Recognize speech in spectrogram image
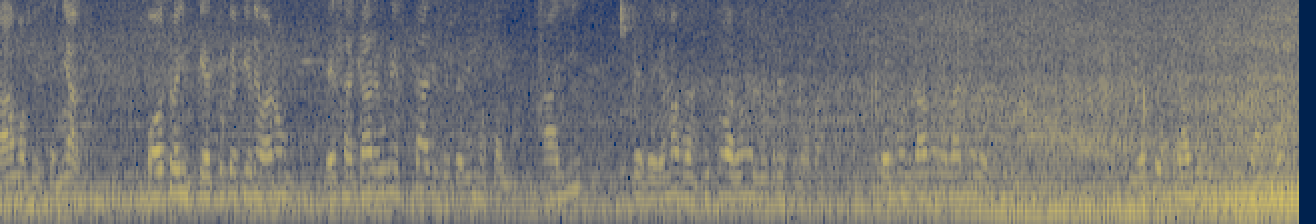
Estábamos sin señal. Otra inquietud que tiene Varón es sacar un estadio que tenemos ahí. Allí, que se llama Francisco Varón, el nombre de su papá. Fue montado en el año 2000. Y este estadio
